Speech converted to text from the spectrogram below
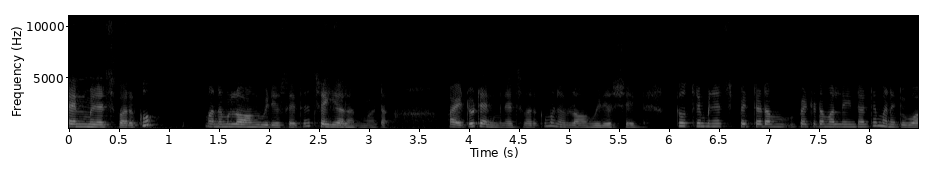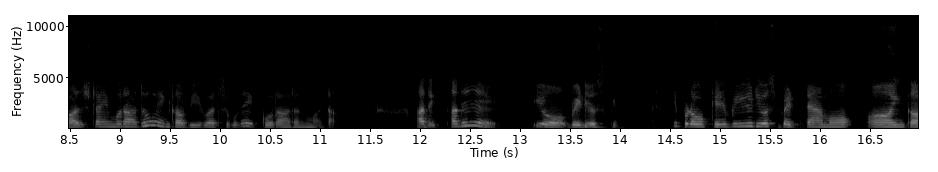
టెన్ మినిట్స్ వరకు మనం లాంగ్ వీడియోస్ అయితే చేయాలన్నమాట ఫైవ్ టు టెన్ మినిట్స్ వరకు మనం లాంగ్ వీడియోస్ చేయాలి. టూ త్రీ మినిట్స్ పెట్టడం పెట్టడం వల్ల ఏంటంటే మనకి వాచ్ టైం రాదు ఇంకా వ్యూవర్స్ కూడా ఎక్కువ రారనమాట అది అది వీడియోస్కి. ఇప్పుడు ఓకే వీడియోస్ పెట్టాము ఇంకా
